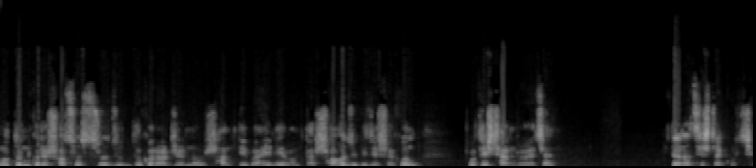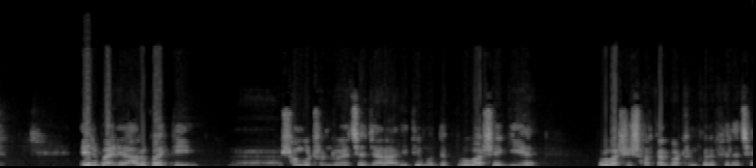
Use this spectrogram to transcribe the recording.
নতুন করে সশস্ত্র যুদ্ধ করার জন্য শান্তি বাহিনী এবং তার সহযোগী যে সকল প্রতিষ্ঠান রয়েছে, তারা চেষ্টা করছে। এর বাইরে আরও কয়েকটি সংগঠন রয়েছে যারা ইতিমধ্যে প্রবাসে গিয়ে প্রবাসী সরকার গঠন করে ফেলেছে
